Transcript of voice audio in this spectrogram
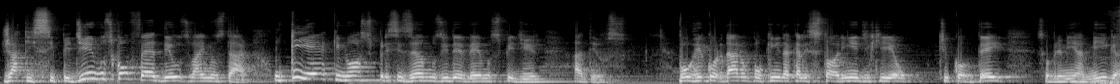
Já que se pedirmos com fé, Deus vai nos dar. O que é que nós precisamos e devemos pedir a Deus? Vou recordar um pouquinho daquela historinha de que eu te contei sobre minha amiga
